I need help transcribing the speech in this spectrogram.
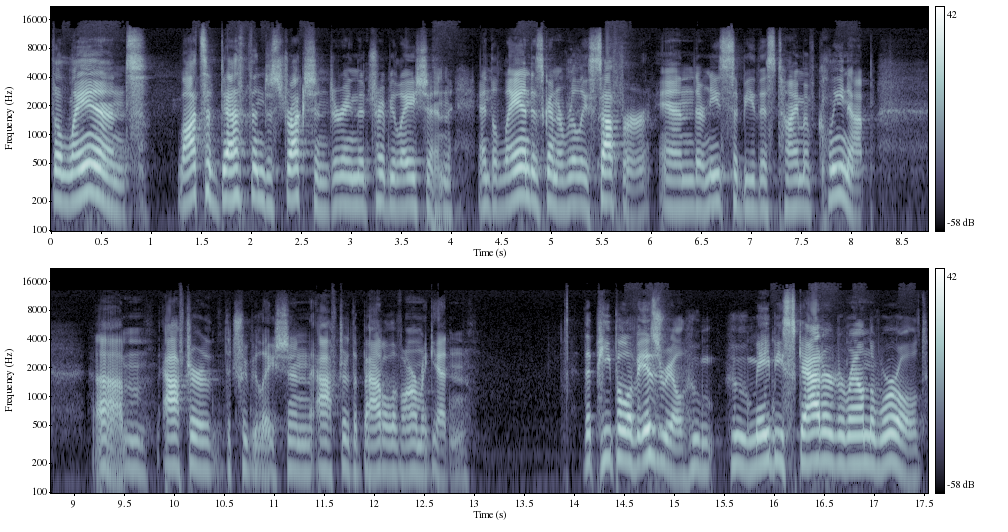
The land, lots of death and destruction during the tribulation, and the land is going to really suffer, and there needs to be this time of cleanup um, after the tribulation, after the Battle of Armageddon. The people of Israel, who, who may be scattered around the world,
